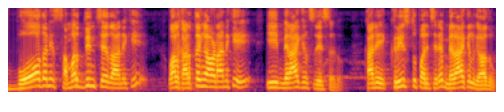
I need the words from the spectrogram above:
బోధని సమర్థించేదానికి వాళ్ళకి అర్థం కావడానికి ఈ మిరాకిల్స్ చేశాడు. కానీ క్రీస్తు పరిచర్య మిరాకిల్ కాదు.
